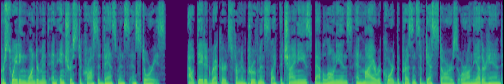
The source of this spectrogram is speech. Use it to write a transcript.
persuading wonderment and interest across advancements and stories. Outdated records from improvements like the Chinese, Babylonians, and Maya record the presence of guest stars or, on the other hand,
